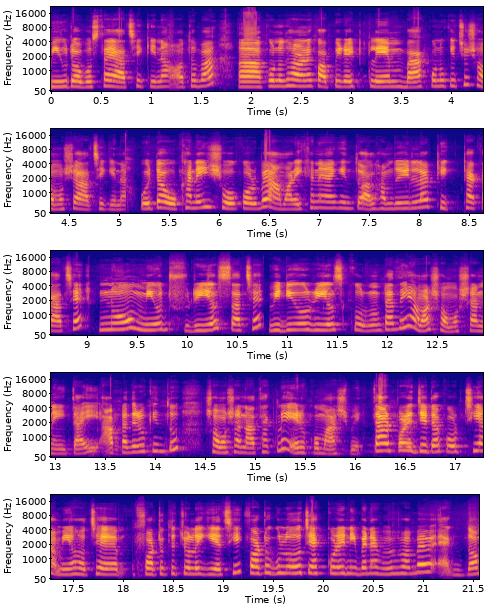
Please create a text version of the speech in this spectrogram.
মিউট অবস্থায় আছে কিনা অথবা কোনো ধরনের কপিরাইট ক্লেম বা কোনো কিছু সমস্যা আছে কিনা। ওইটা ওখানেই শো করবে। আমার এখানে কিন্তু আলহামদুলিল্লাহ ঠিকঠাক আছে। নো মিউট রিলস আছে। ভিডিও রিলস কোনোটাতেই আমার সমস্যা নেই। তাই আপনাদেরও কিন্তু সমস্যা না থাকলে এরকম আসবে। তারপরে যেটা করছি, আমি হচ্ছে ফটোতে চলে গিয়েছি। ফটোগুলো চেক করে নেবেন একদম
